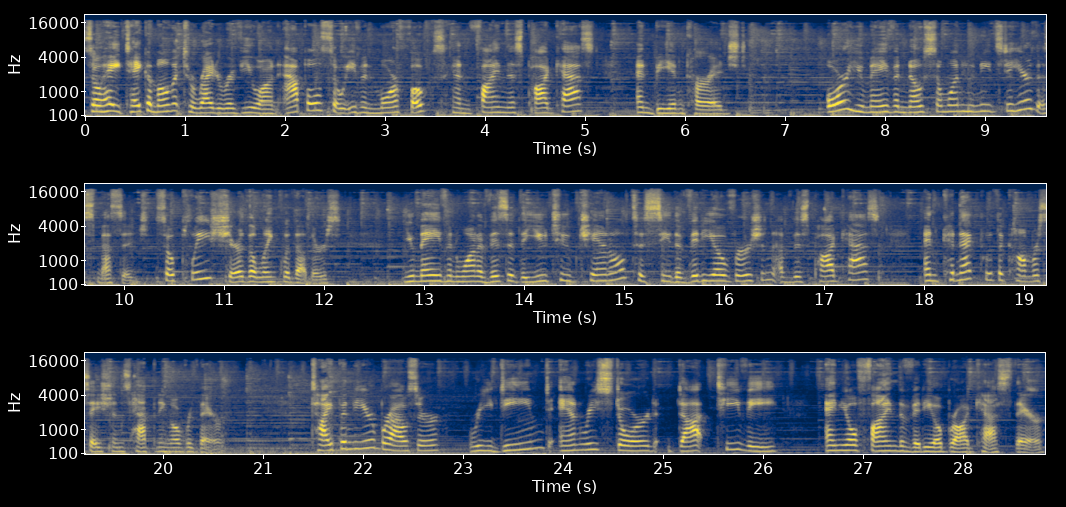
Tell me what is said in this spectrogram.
So, hey, take a moment to write a review on Apple so even more folks can find this podcast and be encouraged. Or you may even know someone who needs to hear this message, so please share the link with others. You may even want to visit the YouTube channel to see the video version of this podcast and connect with the conversations happening over there. Type into your browser redeemedandrestored.tv and you'll find the video broadcast there.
